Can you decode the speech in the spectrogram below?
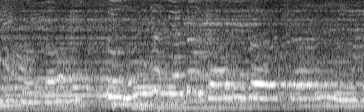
你共我，到每一秒都感到珍贵。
